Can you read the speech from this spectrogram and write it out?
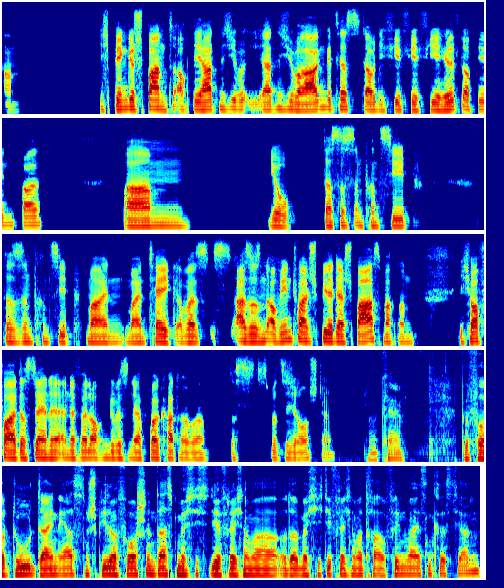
kann ich bin gespannt. Auch der hat nicht, er hat nicht überragend getestet, aber die 444 hilft auf jeden Fall. Ähm, jo, Das ist im Prinzip, das ist im Prinzip mein, mein Take. Aber es ist also auf jeden Fall ein Spieler, der Spaß macht und ich hoffe halt, dass der in der NFL auch einen gewissen Erfolg hat, aber das, das wird sich herausstellen. Okay. Bevor du deinen ersten Spieler vorstellen darfst, möchte ich dir vielleicht nochmal oder möchte ich dir vielleicht nochmal darauf hinweisen, Christian,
